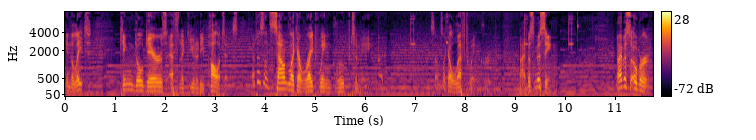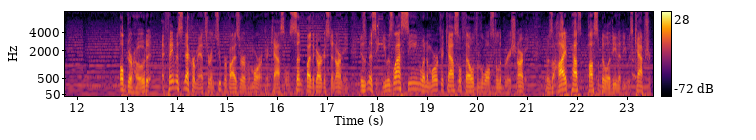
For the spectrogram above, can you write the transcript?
in the late King Dulgare's ethnic unity politics. That doesn't sound like a right wing group to me. Sounds like a left wing group. Nybbas missing. Nybbas Ober Obderhode, a famous necromancer and supervisor of Amorica Castle, sent by the Gargastan army, is missing. He was last seen when Amorica Castle fell to the Walsta Liberation Army. There was a high possibility that he was captured.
